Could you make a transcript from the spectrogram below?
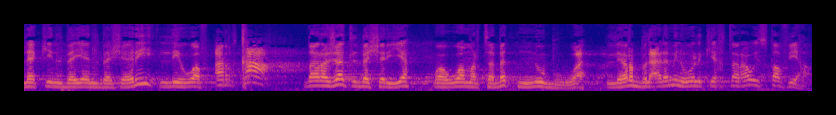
لكن البيان البشري اللي هو في أرقى. درجات البشرية وهو مرتبة النبوة اللي رب العالمين هو اللي كيختارها ويصطفيها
